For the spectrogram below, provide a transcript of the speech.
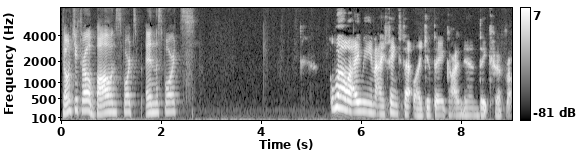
Don't you throw a ball in sports in the sports? Well, I mean, I think that like if they had gotten in, they could have thrown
